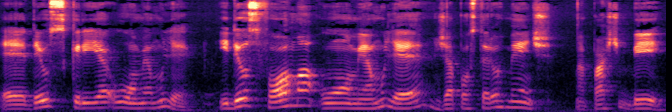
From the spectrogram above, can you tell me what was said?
é, Deus cria o homem e a mulher. E Deus forma o homem e a mulher já posteriormente, na parte B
